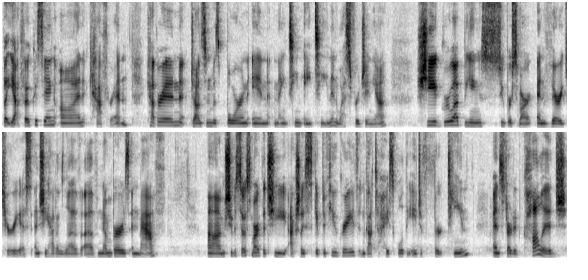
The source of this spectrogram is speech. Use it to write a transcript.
but yeah, focusing on Katherine. Katherine Johnson was born in 1918 in West Virginia. She grew up being super smart and very curious, and she had a love of numbers and math. Um, she was so smart that she actually skipped a few grades and got to high school at the age of 13 and started college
